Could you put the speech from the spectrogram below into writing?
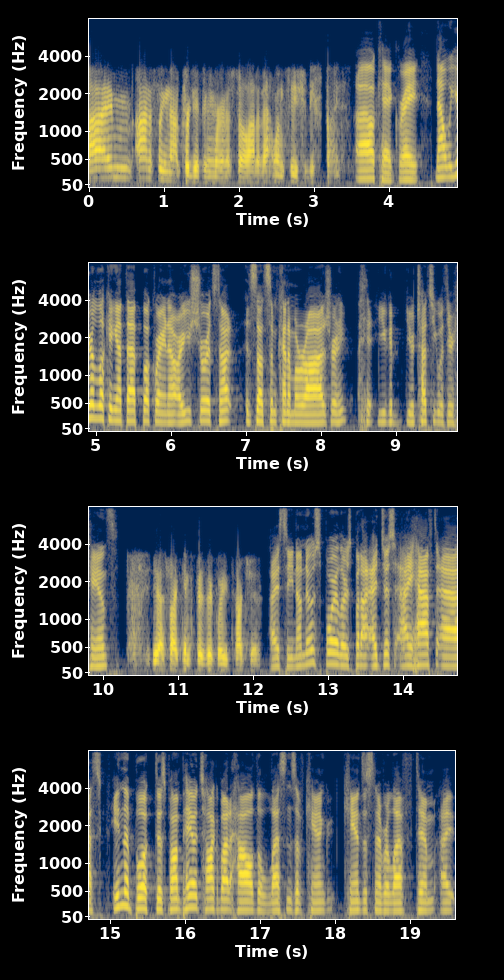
I'm honestly not predicting we're going to sell out of that one, so you should be fine. Uh, Okay, great. Now, when you're looking at that book right now, are you sure it's not it's not some kind of mirage or any- you could you're touching it with your hands? Yes, I can physically touch it. I see. Now, no spoilers, but I, I just I have to ask. In the book, does Pompeo talk about how the lessons of Can- Kansas never left him? I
